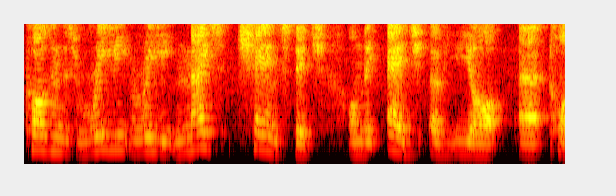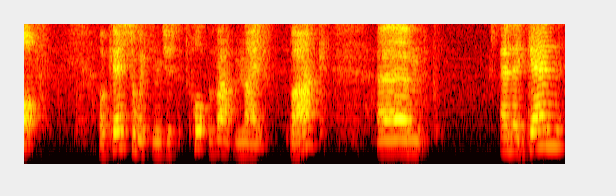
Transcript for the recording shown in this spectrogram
causing this really, really nice chain stitch on the edge of your uh, cloth. Okay, so we can just put that knife back. Um, and again,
